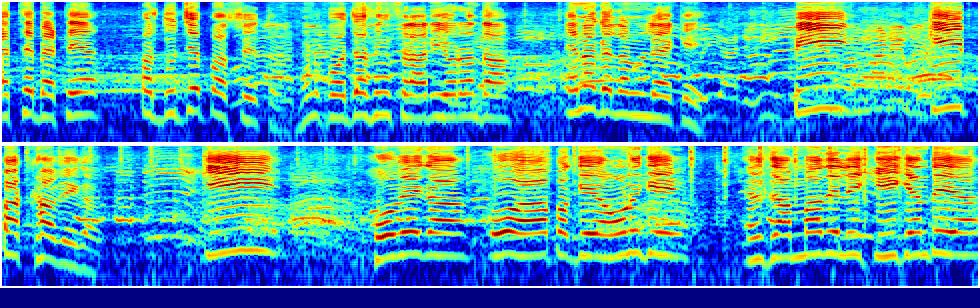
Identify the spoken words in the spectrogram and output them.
ਇੱਥੇ ਬੈਠੇ ਆ, ਪਰ ਦੂਜੇ ਪਾਸੇ ਤੋਂ ਹੁਣ ਫੌਜਾ ਸਿੰਘ ਸਰਾਰੀ ਹੋਰਾਂ ਦਾ ਇਹਨਾਂ ਗੱਲਾਂ ਨੂੰ ਲੈ ਕੇ ਵੀ ਕੀ ਪੱਖ ਆਵੇਗਾ, ਕੀ ਹੋਵੇਗਾ, ਉਹ ਆਪ ਅੱਗੇ ਆਉਣਗੇ, ਇਲਜ਼ਾਮਾਂ ਦੇ ਲਈ ਕੀ ਕਹਿੰਦੇ ਆ,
